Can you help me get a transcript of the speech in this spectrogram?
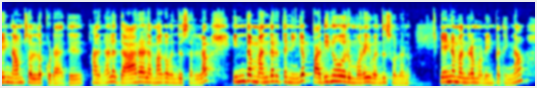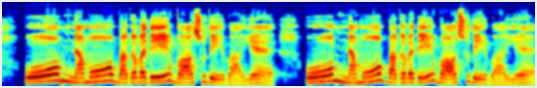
ஏன் நாம் சொல்லக்கூடாது? அதனால் தாராளமாக வந்து சொல்லலாம். இந்த மந்திரத்தை நீங்கள் பதினோரு முறை வந்து சொல்லணும். என்ன மந்திரம் அப்படின்னு பார்த்தீங்கன்னா ஓம் நமோ பகவதே வாசுதேவாய. ஓம் நமோ பகவதே வாசுதேவாய.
